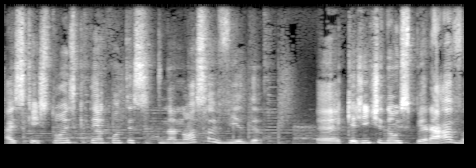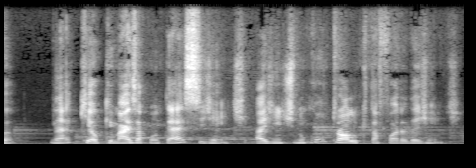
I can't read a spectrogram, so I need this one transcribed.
as questões que têm acontecido na nossa vida é, que a gente não esperava, né? Que é o que mais acontece, gente. A gente não controla o que está fora da gente.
